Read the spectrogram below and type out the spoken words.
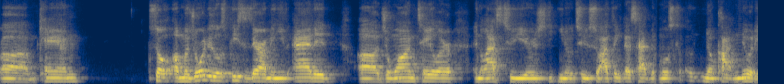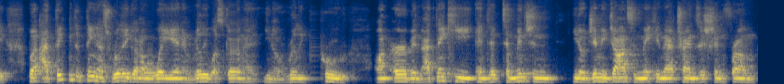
um, Cam. So a majority of those pieces there. I mean, you've added uh, Jawaan Taylor in the last two years, you know, too. So I think that's had the most, you know, continuity. But I think the thing that's really going to weigh in and really what's going to, you know, really prove on Urban, I think he, and to, to mention, you know, Jimmy Johnson making that transition from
